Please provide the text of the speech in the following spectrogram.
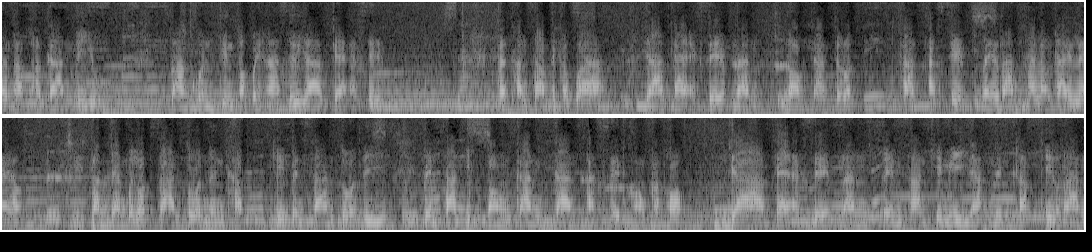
ระงับอาการไม่อยู่ บางคนจึงต้องไปหาซื้อยาแก้อักเสบแต่ท่านทราบไหมครับว่า ยาแก้อักเสบนั้นนอกจากจะลดการอักเสบในร่างกายเราได้แล้ว มันยังไปลดสารตัวหนึ่งครับ ที่เป็นสารตัวดี เป็นสารที่ป้องกันการอักเสบของกระเพาะ ยาแก้อักเสบนั้นเป็นสารเคมีอย่างหนึ่งครับ ที่ร่าง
